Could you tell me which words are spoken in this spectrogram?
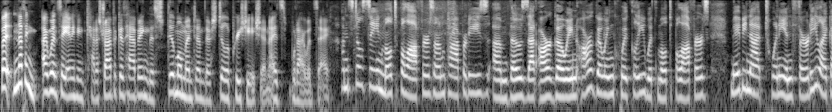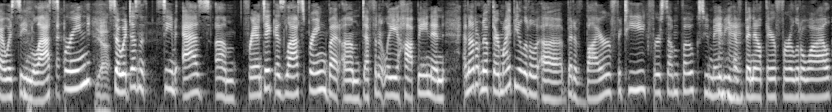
but nothing. I wouldn't say anything catastrophic is happening. There's still momentum. There's still appreciation. It's what I would say. I'm still seeing multiple offers on properties. Um, those that are going are going quickly with multiple offers. Maybe not 20 and 30 like I was seeing last spring. Yeah. So it doesn't seem as um, frantic as last spring, but um, definitely hopping. And, and I don't know if there might be a little uh, bit of buyer fatigue for some folks who maybe have been out there for a little while.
